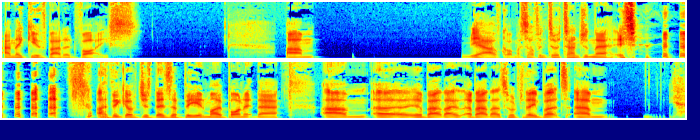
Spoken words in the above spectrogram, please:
And they give bad advice. Um, yeah, I've got myself into a tangent there. I think I've just there's a bee in my bonnet there um, uh, about that about that sort of thing. But um, yeah,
